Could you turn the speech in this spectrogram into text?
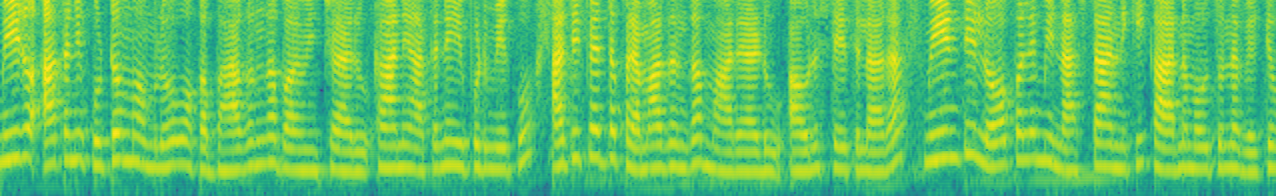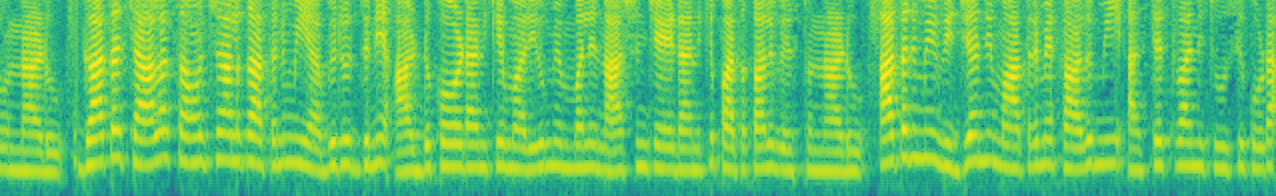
మీరు అతని కుటుంబంలో ఒక భాగంగా భావించారు. కానీ అతనే ఇప్పుడు మీకు అతి పెద్ద ప్రమాదంగా మారాడు. అవును స్నేహితులారా మీ ఇంటి లోపల మీ నష్టానికి కారణమవుతున్న వ్యక్తి ఉన్నాడు. గత చాలా సంవత్సరాలుగా అతను మీ అభివృద్ధిని అడ్డుకోవడానికి మరియు మిమ్మల్ని నాశనం చేయడానికి పథకాలు వేస్తున్నాడు. అతను మీ విజయాన్ని మాత్రమే కాదు మీ అస్తిత్వాన్ని చూసి కూడా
